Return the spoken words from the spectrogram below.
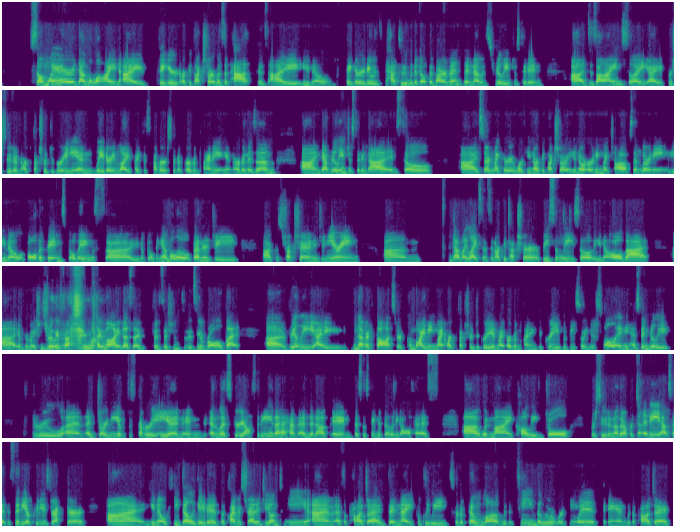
somewhere down the line, I figured architecture was a path because I, you know, figured it was had to do with the built environment, and I was really interested in uh, design. So I, I pursued an architecture degree, and later in life, I discovered sort of urban planning and urbanism, uh, and got really interested in that. And so I started my career working in architecture, you know, earning my chops and learning, you know, all the things buildings, uh, you know, building envelope, energy, uh, construction, engineering. Um, got my license in architecture recently. So, you know, all that uh, information is really fresh in my mind as I transitioned to this new role. But uh, really, I never thought sort of combining my architecture degree and my urban planning degree would be so useful. And it has been really through um, a journey of discovery and, and endless curiosity that I have ended up in the sustainability office. Uh, when my colleague Joel pursued another opportunity outside the city, our previous director uh, you know, he delegated the climate strategy onto me um, as a project, and I completely sort of fell in love with the team that we were working with and with the project.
